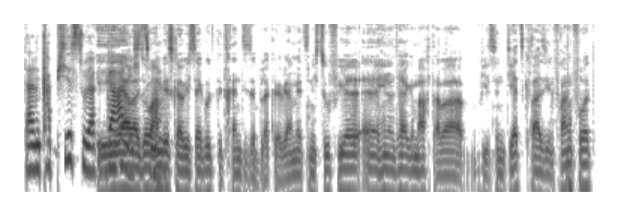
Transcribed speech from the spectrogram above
dann kapierst du ja gar ja, aber nichts so haben wir mehr. es, glaube ich, sehr gut getrennt, diese Blöcke. Wir haben jetzt nicht zu viel äh, hin und her gemacht, aber wir sind jetzt quasi in Frankfurt.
